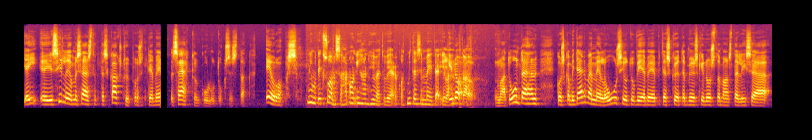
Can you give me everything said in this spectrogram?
Ja, ja sillä jo me säästettäisiin 20 prosenttia meidän sähkön kulutuksesta Euroopassa. Niin, mutta eikö Suomessahan on ihan hyvät verkot? Miten se meitä ilahduttaa? No, Mä tuun tähän, koska mitä enemmän meillä on uusiutuvia, meidän pitäisi kyetä myöskin nostamaan sitä lisää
